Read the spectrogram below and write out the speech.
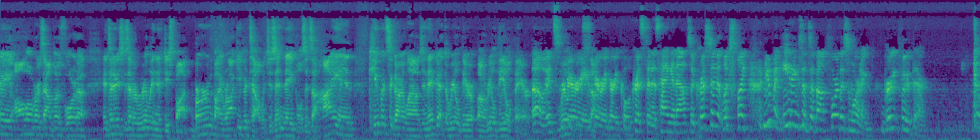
way all over Southwest Florida. And today she's at a really nifty spot, Burn by Rocky Patel, which is in Naples. It's a high-end Cuban cigar lounge, and they've got the real deal, uh, real deal there. Oh, it's Really very, very, very cool. Kristen is hanging out. So, Kristen, it looks like you've been eating since about four this morning. Great food there.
